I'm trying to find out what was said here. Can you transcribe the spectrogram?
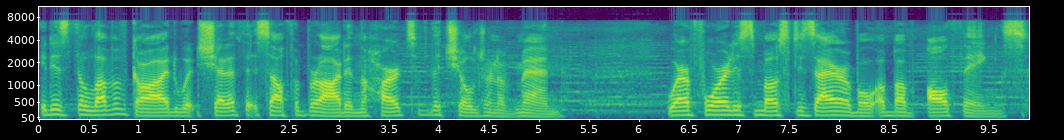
it is the love of God which sheddeth itself abroad in the hearts of the children of men. Wherefore it is most desirable above all things.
